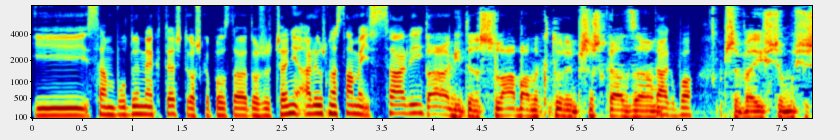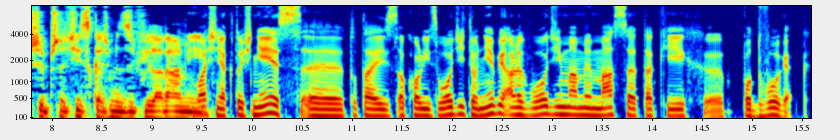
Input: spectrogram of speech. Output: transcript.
i sam budynek też troszkę pozostawia do życzenia, ale już na samej sali... Tak, i ten szlaban, który przeszkadza. Tak, bo... Przy wejściu musisz się przeciskać między filarami. Właśnie, jak ktoś nie jest y, tutaj z okolic Łodzi, to nie wie, ale w Łodzi mamy masę takich y, podwórek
